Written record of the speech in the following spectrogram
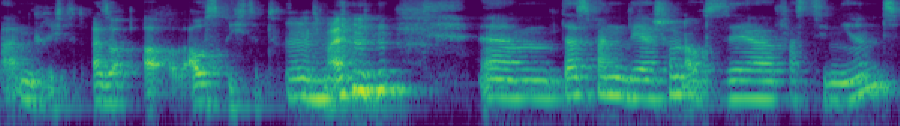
angerichtet, also ausrichtet. Mhm. Ich meine. ähm, das fanden wir schon auch sehr faszinierend.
